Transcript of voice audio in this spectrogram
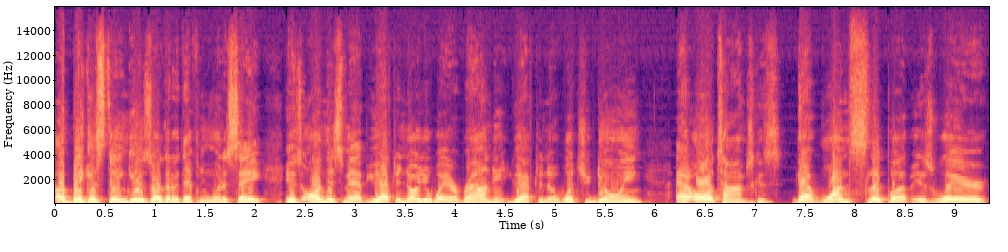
a biggest thing is though that I definitely want to say is on this map you have to know your way around it. You have to know what you're doing at all times because that one slip up is where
